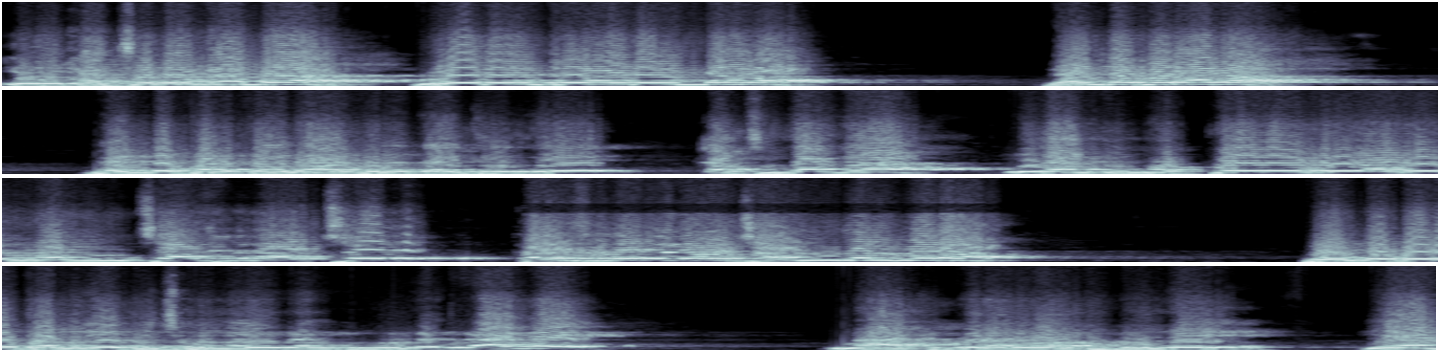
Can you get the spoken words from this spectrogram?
ఇది ఖచ్చితంగా మీరేంటి వెంట వాడు ఉండాలా? వెంట పడాలా? వెంట పడితేనే అభివృద్ధి అవుతుంది. ఖచ్చితంగా ఇలాంటి ముప్పై ఏడు వాడు ఉన్న ఇన్ఛార్జ్లు కావచ్చు కౌన్సిలర్లు కావచ్చు అందరూ కూడా వెంటబడి పని చేయించుకున్నారు దానికి ముందుకు రాగే నాకు కూడా ఓపిక ఉంది. ఏం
